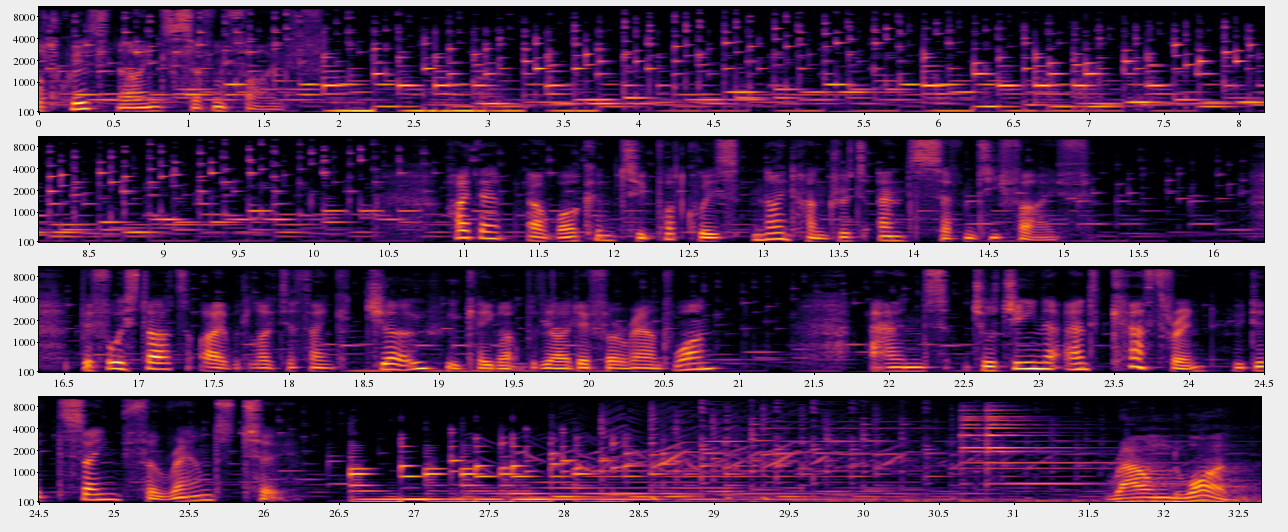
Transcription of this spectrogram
PodQuiz 975. Hi there, and welcome to PodQuiz 975. Before we start, I would like to thank Joe, who came up with the idea for round one, and Georgina and Catherine, who did the same for round two. Round 1.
